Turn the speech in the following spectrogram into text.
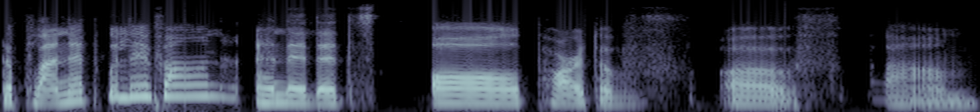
the planet we live on and that it's all part of of um,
